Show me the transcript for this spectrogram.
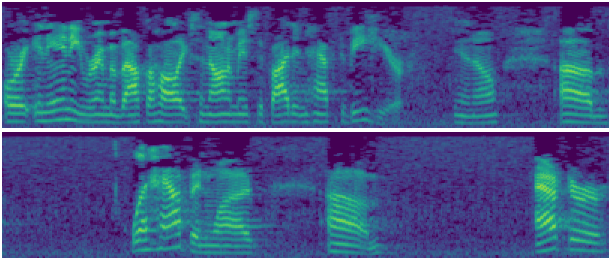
or in any room of Alcoholics Anonymous if I didn't have to be here. You know, um, what happened was um, after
